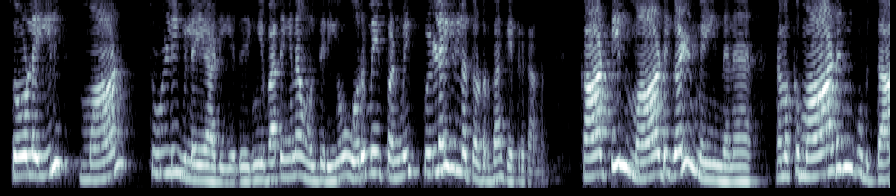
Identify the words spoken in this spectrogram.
சோலையில் மான் துள்ளி விளையாடியது. இங்க பாத்தீங்கன்னா உங்களுக்கு தெரியும் ஒருமை பன்மை பிழையுள்ள தொடர் தான் கேட்டிருக்காங்க. காட்டில் மாடுகள் மேய்ந்தன. நமக்கு மாடுன்னு கொடுத்தா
